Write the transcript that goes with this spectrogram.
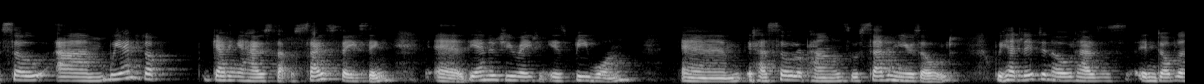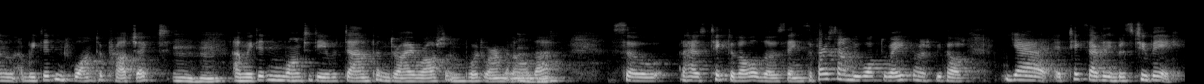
So um, we ended up getting a house that was south facing. Uh, the energy rating is B1. Um, it has solar panels. It was seven years old. We had lived in old houses in Dublin and we didn't want a project Mm-hmm. and we didn't want to deal with damp and dry rot and woodworm and all that. So the house ticked all those things. The first time we walked away from it, we thought, yeah, it ticks everything, but it's too big.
